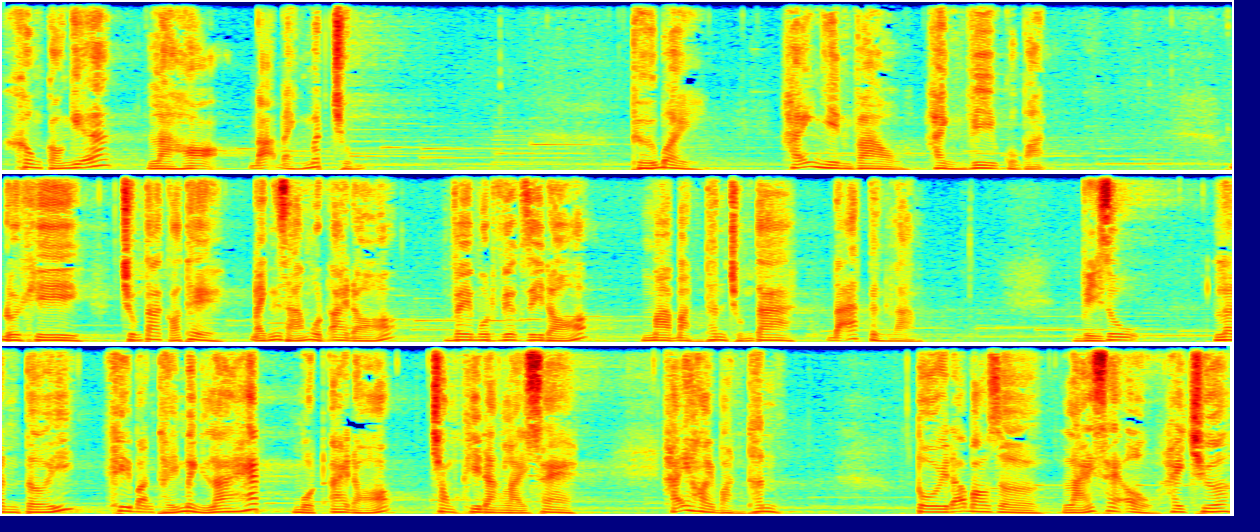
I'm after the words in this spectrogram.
không có nghĩa là họ đã đánh mất chúng. Thứ bảy, hãy nhìn vào hành vi của bạn. Đôi khi chúng ta có thể đánh giá một ai đó về một việc gì đó mà bản thân chúng ta đã từng làm. Ví dụ, lần tới khi bạn thấy mình la hét một ai đó trong khi đang lái xe, hãy hỏi bản thân tôi đã bao giờ lái xe ẩu hay chưa?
